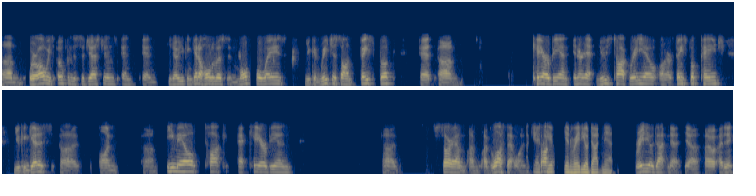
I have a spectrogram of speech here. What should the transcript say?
Um, we're always open to suggestions, and and you know you can get a hold of us in multiple ways. You can reach us on Facebook at um, KRBN Internet News Talk Radio on our Facebook page. You can get us uh, on um, email talk at KRBN. Uh, sorry, I'm, I'm, I've lost that one. Okay, talk, KRBNradio.net. Radio.net. Yeah, uh, I didn't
